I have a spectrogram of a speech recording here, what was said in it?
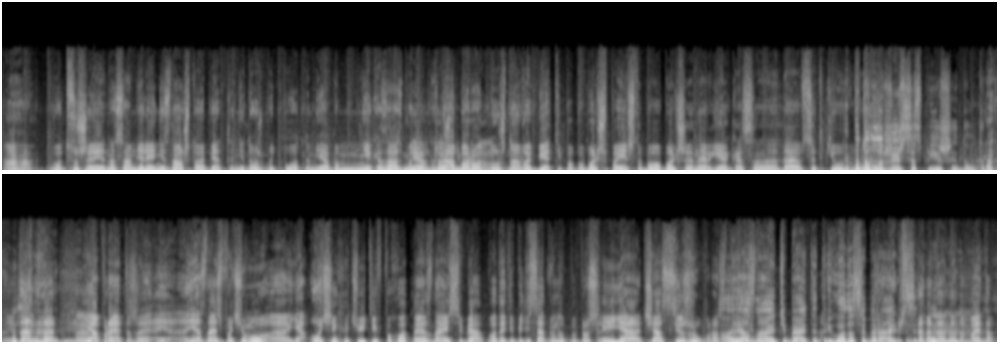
Ага. Вот, слушай, на самом деле я не знал, что обед не должен быть плотным. Я бы, мне казалось бы, Я наоборот, нужно в обед, типа, побольше поесть, чтобы было больше энергии, оказывается, да, все-таки... И потом ложишься, спишь и до утра. Да, да, я про это же. Я, знаешь, почему э, я очень хочу идти в поход, но я знаю себя. Вот эти 50 минут мы прошли, и я час сижу просто. А я знаю тебя, и ты три года собираешься. Да, да, да, поэтому,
